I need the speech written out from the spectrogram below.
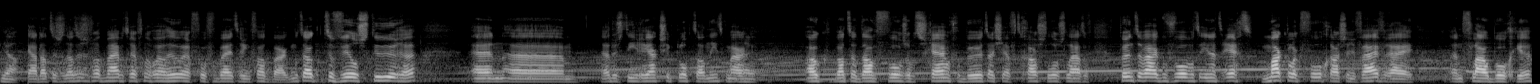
Ja. Ja, dat, is, dat is wat mij betreft nog wel heel erg voor verbetering vatbaar. Ik moet ook te veel sturen. En, ja, dus die reactie klopt dan niet. Maar nee. ook wat er dan vervolgens op het scherm gebeurt als je even het gas loslaat. Of punten waar ik bijvoorbeeld in het echt makkelijk vol gas in vijf rij, een flauw bochtje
